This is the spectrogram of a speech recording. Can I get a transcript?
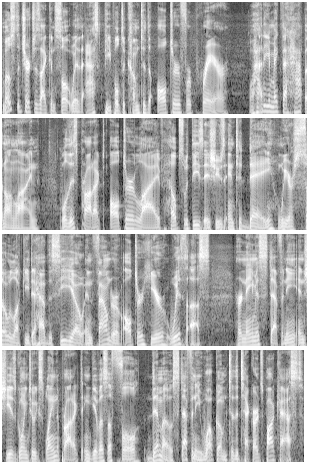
Most of the churches I consult with ask people to come to the altar for prayer. Well, how do you make that happen online? Well, this product, Altar Live, helps with these issues. And today, we are so lucky to have the CEO and founder of Altar here with us. Her name is Stephanie, and she is going to explain the product and give us a full demo. Stephanie, welcome to the Tech Arts Podcast.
